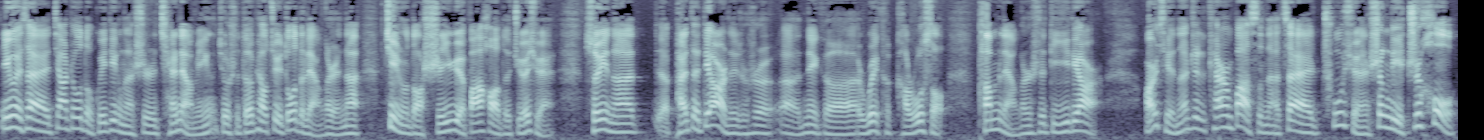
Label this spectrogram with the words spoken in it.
因为在加州的规定呢，是前两名就是得票最多的两个人呢，进入到十一月八号的决选，所以呢，呃，排在第二的就是呃那个 Rick Caruso，他们两个人是第一、第二。而且呢，这个 Karen Bass 呢，在初选胜利之后，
